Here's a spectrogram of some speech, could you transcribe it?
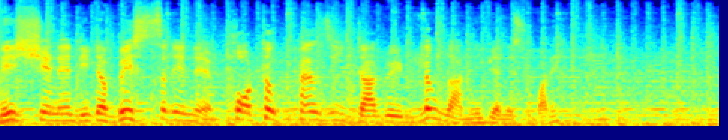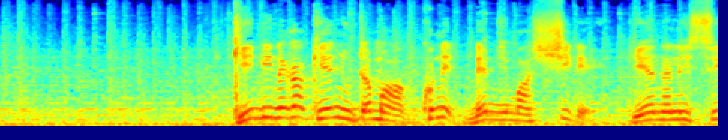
National Database စနစ်နဲ့ပေါ်ထုတ်ဖန်ဆီးတာတွေလုပ်လာနေပြန်နေဆိုပါတယ်ကင်းဒီနကကင်းညူတမခုနှစ်နေမြန်မာရှိတဲ့ KNL စီ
